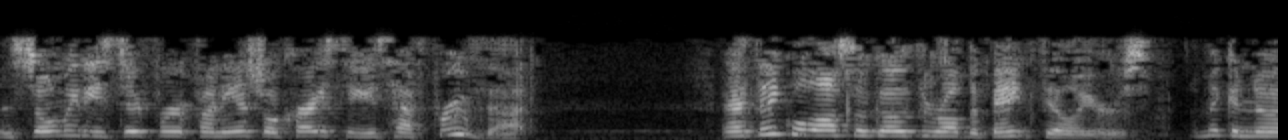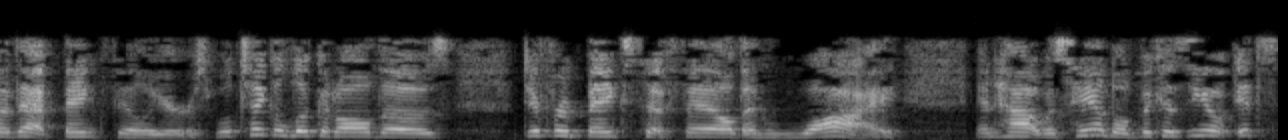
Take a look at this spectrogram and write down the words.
and so many of these different financial crises have proved that. And I think we'll also go through all the bank failures. I'll make a note of that bank failures. We'll take a look at all those different banks that failed and why and how it was handled because you know it's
